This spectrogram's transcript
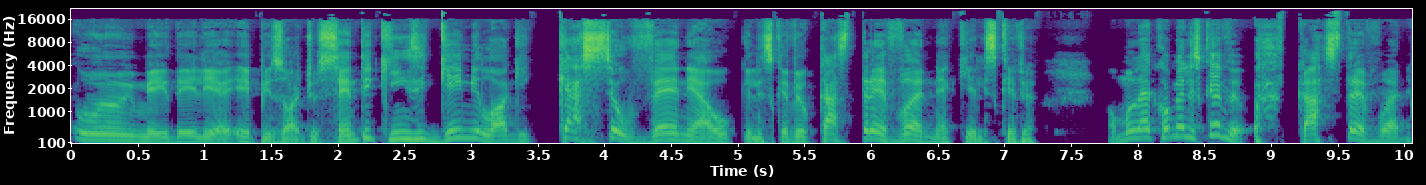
o e-mail dele é episódio 115, Game Log Castlevania, ou ele escreveu Castrevania que ele escreveu. Vamos ler como ele escreveu. Castrevania.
